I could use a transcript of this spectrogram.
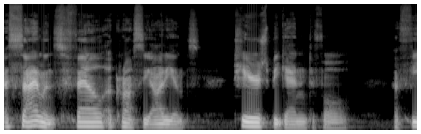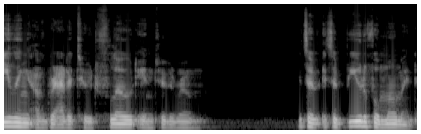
A silence fell across the audience. Tears began to fall. A feeling of gratitude flowed into the room. It's a, it's a beautiful moment.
